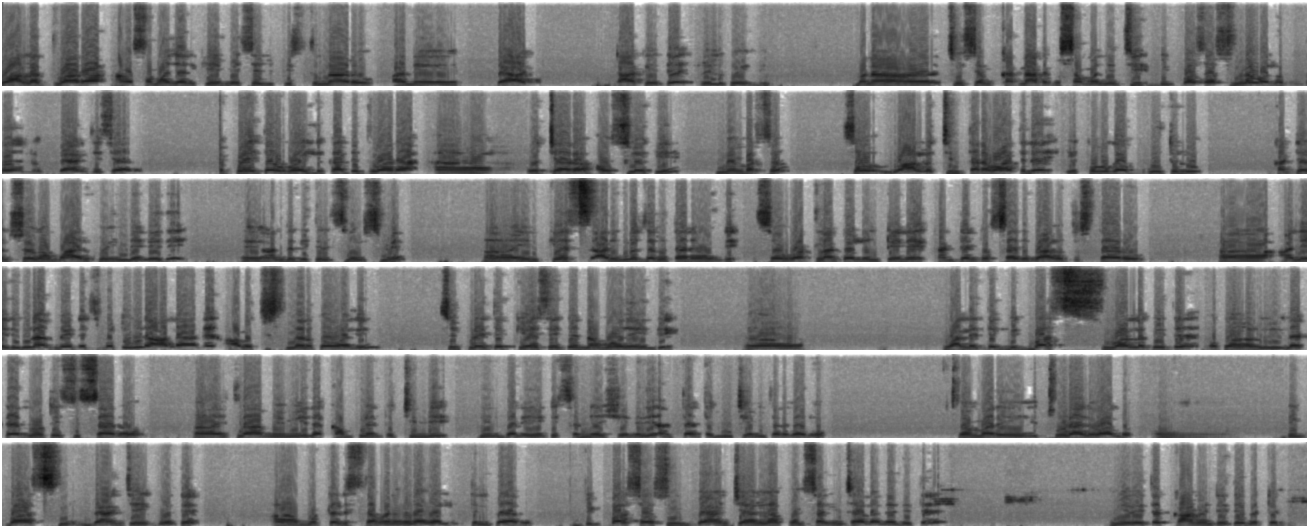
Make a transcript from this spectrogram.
వాళ్ళ ద్వారా ఆ సమాజానికి ఏం మెసేజ్ ఇప్పిస్తున్నారు అనే బ్యాడ్ టాక్ అయితే వెళ్ళిపోయింది. మన చూసాం కర్ణాటకకు సంబంధించి బిగ్ బాస్ హౌస్లో వాళ్ళు రెండు రోజులు బ్యాన్ చేశారు. ఎప్పుడైతే వైల్డ్ కార్డు ద్వారా వచ్చారో హౌస్లోకి మెంబర్స్ సో వాళ్ళు వచ్చిన తర్వాతనే ఎక్కువగా బూతులు కంటెంట్ షోగా మారిపోయింది అనేది అందరికీ తెలిసిన విషయమే. ఇన్ కేస్ అది కూడా జరుగుతూనే ఉంది. సో అట్లాంటి వాళ్ళు ఉంటేనే కంటెంట్ వస్తుంది బాగా చూస్తారు. అనేది కూడా మేనేజ్మెంట్ కూడా అలానే ఆలోచిస్తుంది అనుకోవాలి. సో ఇప్పుడైతే కేసు అయితే నమోదైంది. వాళ్ళైతే బిగ్ బాస్ వాళ్ళకైతే ఒక లెటర్ నోటీస్ ఇస్తారు. ఇట్లా మీ మీద కంప్లైంట్ వచ్చింది. దీనిపైన ఏంటి సందేశం అనేది అంతే అంత మించి ఏమి జరగదు. సో మరి చూడాలి వాళ్ళు. బిగ్ బాస్ బ్యాన్ చేయకపోతే ముట్టడిస్తామని కూడా వాళ్ళు తెలిపారు. Big boss house ban channel కొనసాగించాలనేది అయితే మీరైతే కామెంట్ అయితే పెట్టండి.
